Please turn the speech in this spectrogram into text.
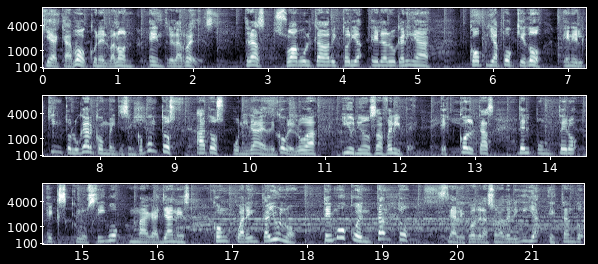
que acabó con el balón entre las redes. Tras su abultada victoria, el Araucanía Copiapó quedó en el quinto lugar con 25 puntos a dos unidades de Cobreloa y Unión San Felipe escoltas del puntero exclusivo Magallanes con 41. Temuco, en tanto, se alejó de la zona de liguilla, estando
